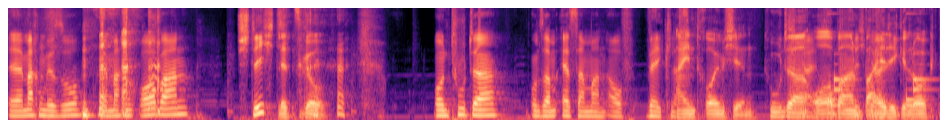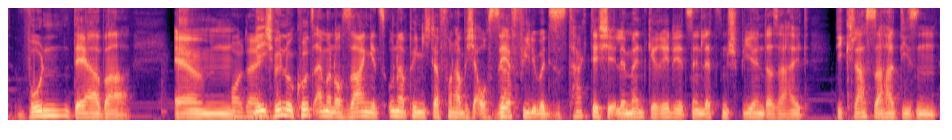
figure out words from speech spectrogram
Äh, machen wir so. Wir machen Orban, sticht. Let's go. und Tuta, unserem erster Mann auf Weltklasse. Ein Träumchen. Tuta, Orban, beide gelockt. Wunderbar. Ähm, nee, ich will nur kurz einmal noch sagen, jetzt unabhängig davon habe ich auch sehr ja. viel über dieses taktische Element geredet jetzt in den letzten Spielen, dass er halt die Klasse hat, diesen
